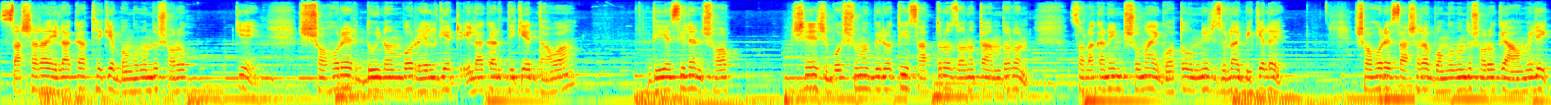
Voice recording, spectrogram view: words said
চাষারা এলাকা থেকে বঙ্গবন্ধু সড়ককে শহরের দুই নম্বর রেলগেট এলাকার দিকে ধাওয়া দিয়েছিলেন সব শেষ বৈষম্য বিরোধী ছাত্র জনতা আন্দোলন চলাকালীন সময় গত উনিশ জুলাই বিকেলে শহরে চাষারা বঙ্গবন্ধু সড়কে আওয়ামী লীগ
